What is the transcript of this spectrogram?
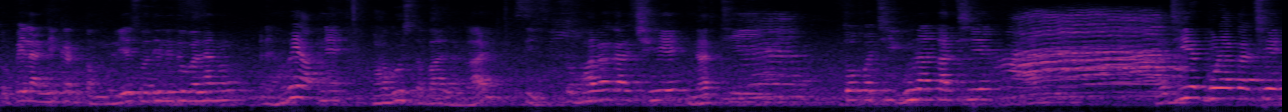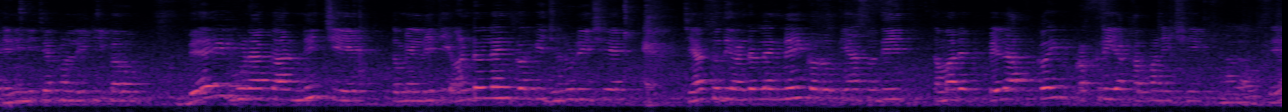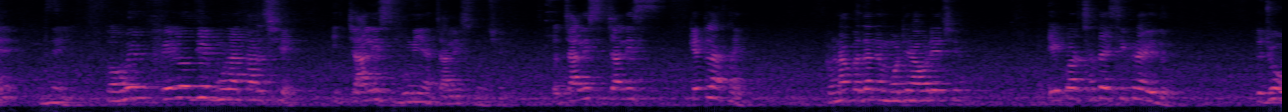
તો પેલા નિકટતમ મૂલ્ય શોધી લીધું બધાનું અને હવે આપણે ભાગુ સબા લગાડશી. તો ભાગાકાર છે નથી. તો પછી ગુણાકાર છે? હજી એક ગુણાકાર છે, એની નીચે પણ લીટી કરો. બે ગુણાકાર નીચે તમે લીટી અંડરલાઈન કરવી જરૂરી છે. જ્યાં સુધી અંડરલાઈન નહીં કરો, ત્યાં સુધી તમારે પહેલા કઈ પ્રક્રિયા કરવાની છે, ખ્યાલ આવશે નહીં. તો હવે પેલો જે ગુણાકાર છે, એ ચાલીસ ગુણ્યા ચાલીસ નો છે. તો ચાલીસ ચાલીસ કેટલા થાય? ઘણા બધાને મોઢે આવડે છે. એકવાર છતાંય શીખડાવી દઉં તો જો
